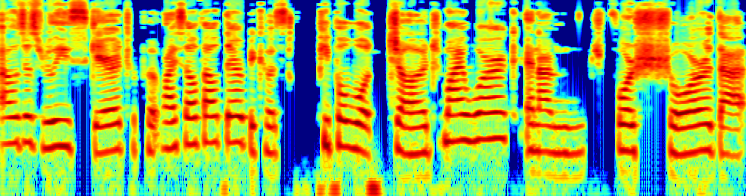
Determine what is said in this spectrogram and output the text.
I was just really scared to put myself out there because people will judge my work and I'm for sure that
